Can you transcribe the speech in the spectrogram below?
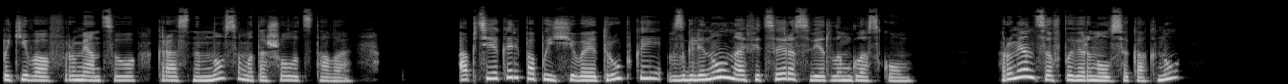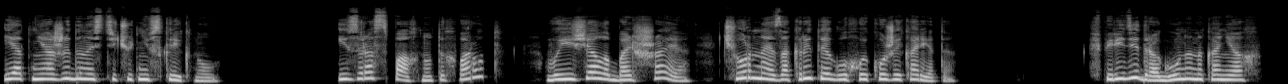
покивав Румянцеву красным носом, отошел от стола. Аптекарь, попыхивая трубкой, взглянул на офицера светлым глазком. Румянцев повернулся к окну и от неожиданности чуть не вскрикнул. Из распахнутых ворот выезжала большая, черная, закрытая глухой кожей карета. Впереди драгуны на конях.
